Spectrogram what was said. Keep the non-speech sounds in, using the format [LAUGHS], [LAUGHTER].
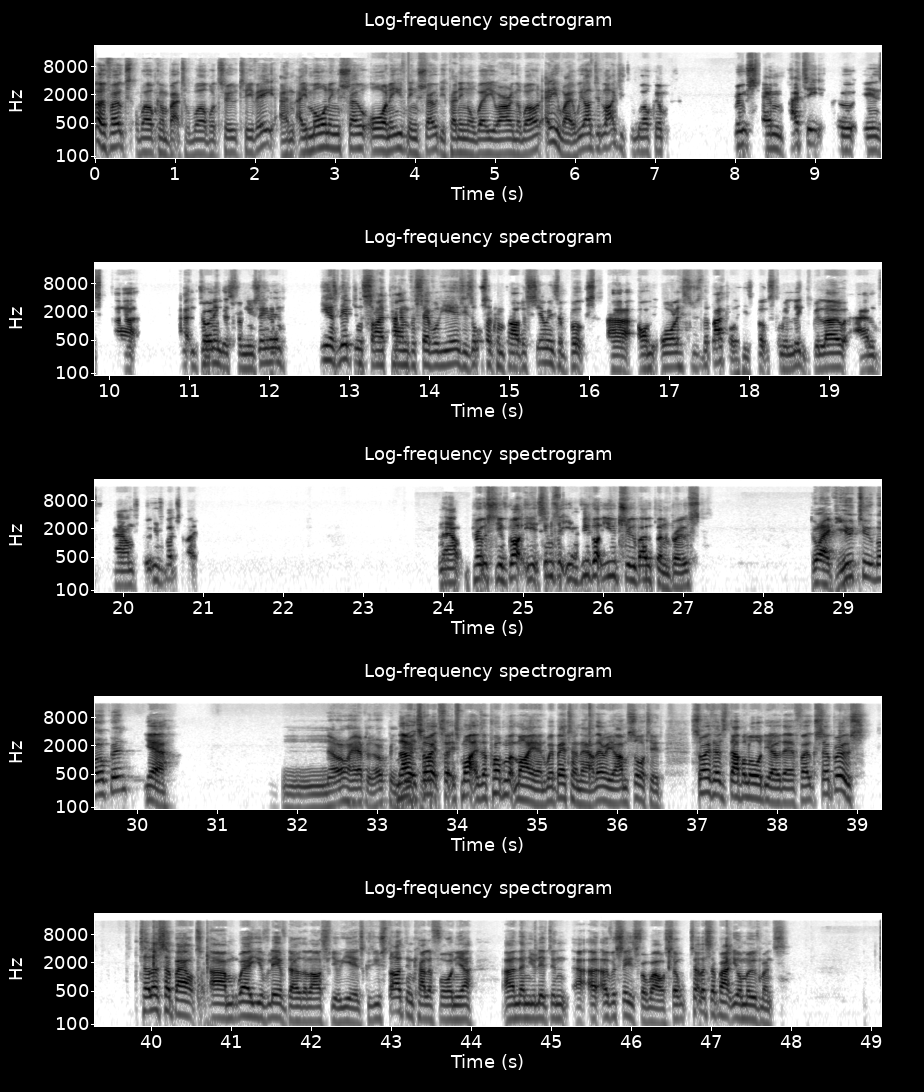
Hello, folks. Welcome back to World War II TV and a morning show or an evening show, depending on where you are in the world. Anyway, we are delighted to welcome Bruce M. Petty, who is uh, joining us from New Zealand. He has lived in Saipan for several years. He's also compiled a series of books uh, on the oral histories of the battle. His books can be linked below and found through his website. Now, Bruce, you've got it seems that you have you got YouTube open, Bruce? Do I have YouTube open? Yeah. No, I haven't opened. No, YouTube. it's all right. So it's my there's a problem at my end. We're better now. There we are. I'm sorted. Sorry, there's double audio there, folks. So, Bruce, tell us about um, where you've lived over the last few years because you started in California and then you lived in uh, uh, overseas for a while. So, tell us about your movements.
